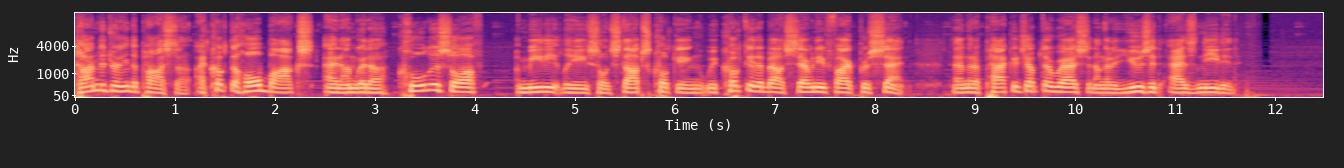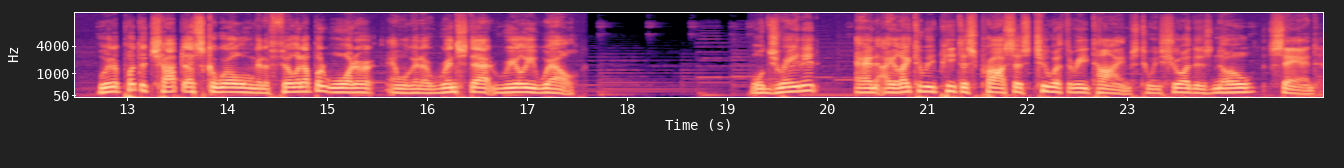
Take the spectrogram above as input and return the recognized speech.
Time to drain the pasta. I cooked the whole box and I'm going to cool this off immediately so it stops cooking. We cooked it about 75%. Then I'm going to package up the rest and I'm going to use it as needed. We're going to put the chopped escarole, we're going to fill it up with water and we're going to rinse that really well. We'll drain it and I like to repeat this process two or three times to ensure there's no sand.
